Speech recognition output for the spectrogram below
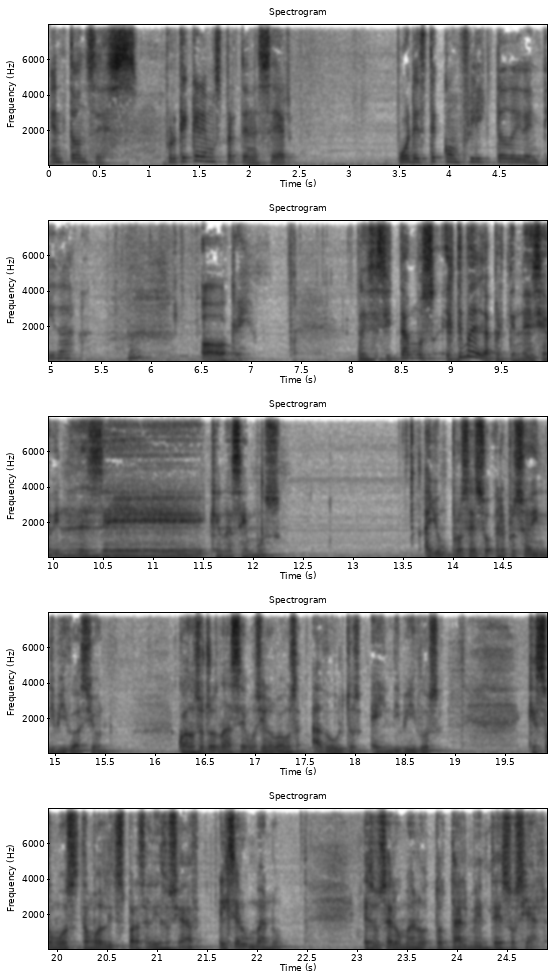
Entonces, ¿por qué queremos pertenecer? Por este conflicto de identidad. Ok. Necesitamos... El tema de la pertenencia viene desde que nacemos. Hay un proceso, en el proceso de individuación, cuando nosotros nacemos y nos vemos adultos e individuos, que somos, estamos listos para salir de sociedad, el ser humano es un ser humano totalmente social.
